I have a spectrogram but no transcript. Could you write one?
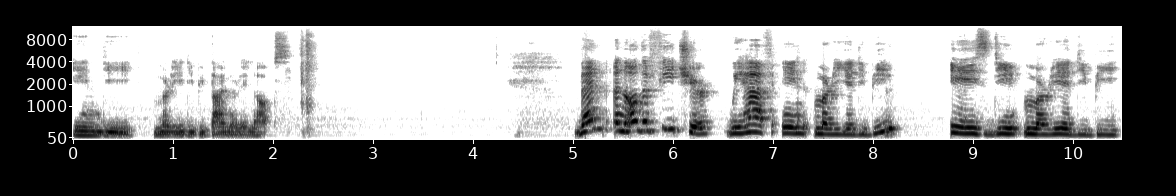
in the MariaDB binary logs. Then another feature we have in MariaDB is the MariaDB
